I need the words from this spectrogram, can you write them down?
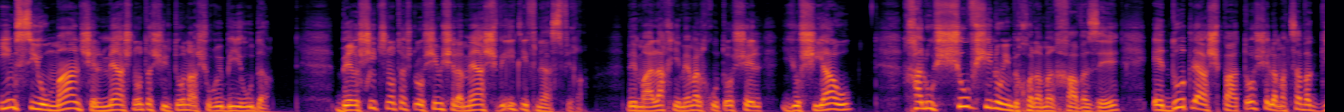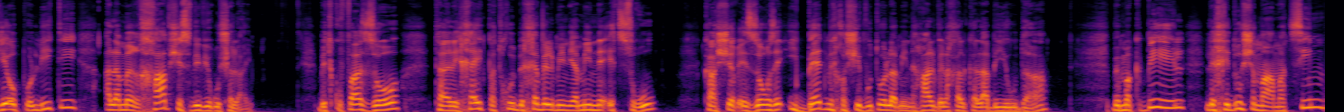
עם סיומן של מאה שנות השלטון האשורי ביהודה, בראשית שנות ה-30 של המאה השביעית לפני הספירה, במהלך ימי מלכותו של יאשיהו, חלו שוב שינויים בכל המרחב הזה, עדות להשפעתו של המצב הגיאופוליטי על המרחב שסביב ירושלים. בתקופה זו, תהליכי ההתפתחות בחבל בנימין נעצרו, כאשר אזור זה איבד מחשיבותו למנהל ולכלכלה ביהודה, במקביל לחידוש המאמצים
